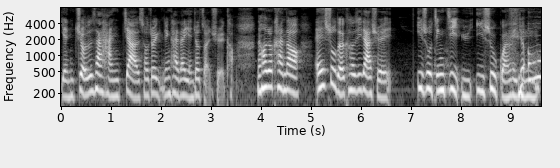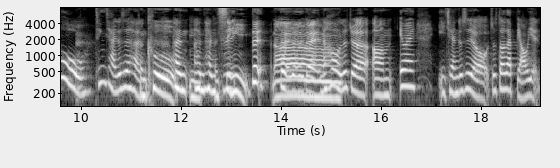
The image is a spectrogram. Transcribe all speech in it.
研究，就是在寒假的时候就已经开始在研究转学考，然后就看到，哎，树德科技大学艺术经济与艺术管理，就哦，听起来就是很很酷，很很很新颖，对对对对对，然后我就觉得，嗯，因为。以前就是有，就是都在表演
